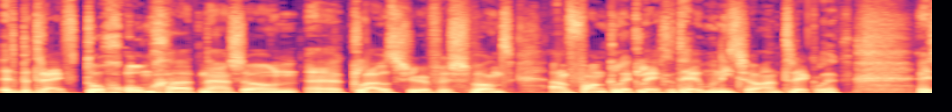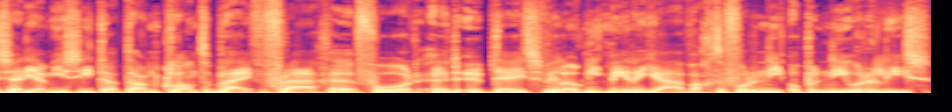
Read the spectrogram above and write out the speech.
het bedrijf toch omgaat naar zo'n uh, cloud service. Want aanvankelijk leek het helemaal niet zo aantrekkelijk. En zei ja, je ziet dat dan klanten blijven vragen voor uh, de updates, willen ook niet meer een jaar wachten voor een, op een nieuwe release.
